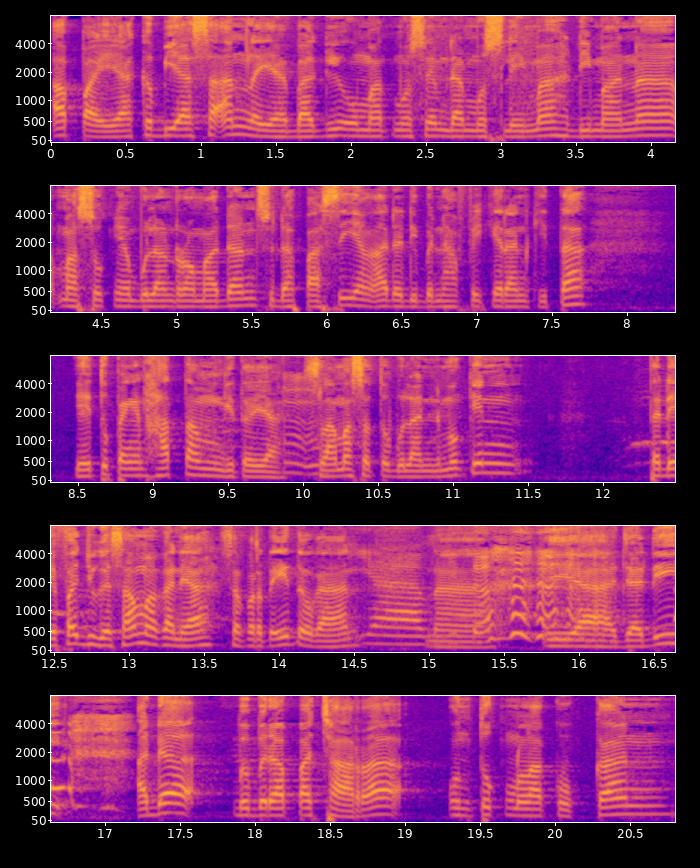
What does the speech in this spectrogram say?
apa ya kebiasaan lah ya bagi umat muslim dan muslimah di mana masuknya bulan Ramadan sudah pasti yang ada di benak pikiran kita yaitu pengen hatam gitu ya mm selama satu bulan ini. Mungkin Tedeva juga sama kan ya seperti itu kan? Ya, nah iya jadi ada beberapa cara untuk melakukan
